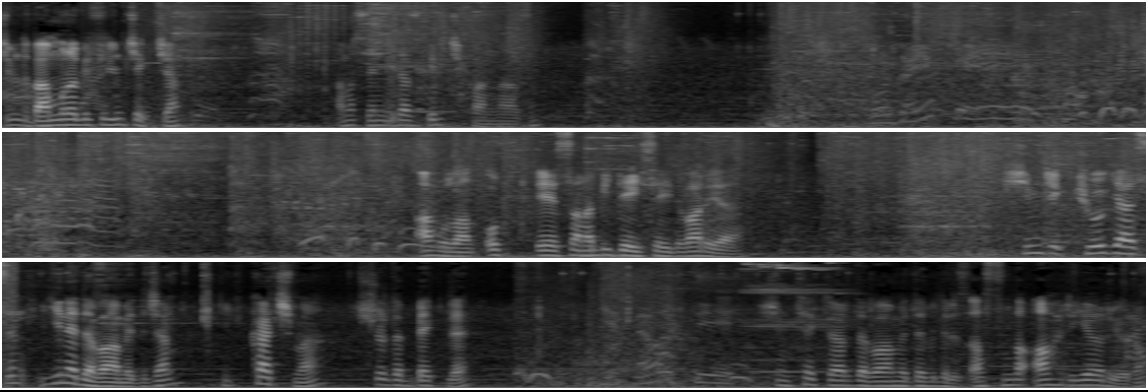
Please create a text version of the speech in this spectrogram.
şimdi ben buna bir film çekeceğim. Ama senin biraz geri çıkman lazım. Ah ulan o E sana bir değseydi var ya. Şimdi Q gelsin yine devam edeceğim. Kaçma. Şurada bekle. Şimdi tekrar devam edebiliriz. Aslında Ahri'yi arıyorum.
